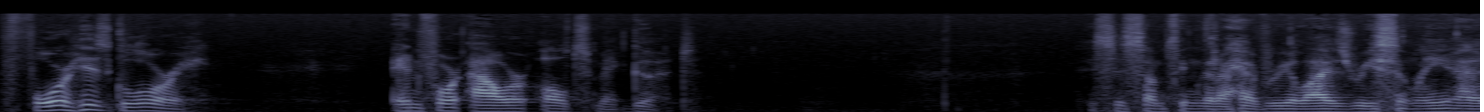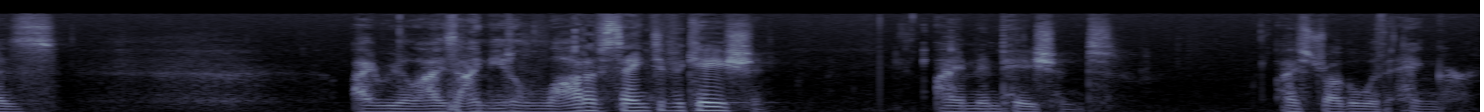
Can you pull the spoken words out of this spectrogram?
for his glory and for our ultimate good. This is something that I have realized recently as I realize I need a lot of sanctification. I'm impatient. I struggle with anger.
